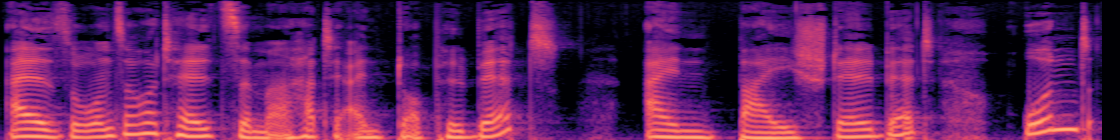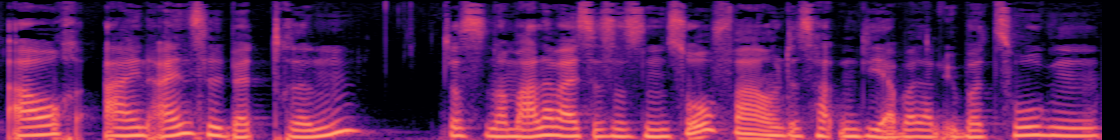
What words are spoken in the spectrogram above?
Also unser Hotelzimmer hatte ein Doppelbett ein Beistellbett und auch ein Einzelbett drin. Das normalerweise ist es ein Sofa und das hatten die aber dann überzogen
